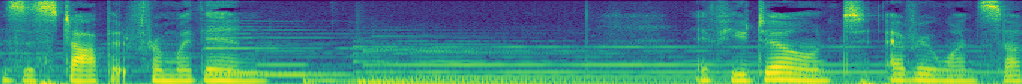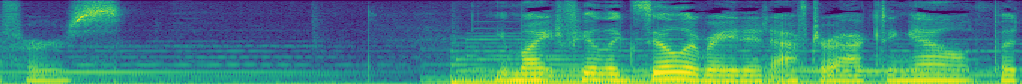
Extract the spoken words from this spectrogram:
is to stop it from within. If you don't, everyone suffers. You might feel exhilarated after acting out, but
